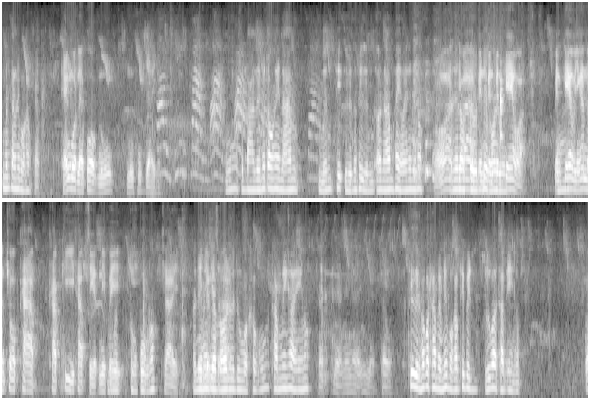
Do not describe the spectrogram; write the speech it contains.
เหมือนกันเลยบอกครับครับ แข็งหมดเลยพวกหนูหนูพวกใหญ่โอ้สบายเลยไม่ต้องให้น้ำเหมือนที่อื่นนะที่อื่นเอาน้ำให้ไว้แค่นี้เนาะ อ๋ออันนี้ที่เราว่าเติมเป็นเรียบเป็นร้อยเป็นเลยแก้วอะ เป็นแก้วอย่างนั้นมันชอบคาบคาบขี้คาบเศษนี่ไปมันสกปรกเนาะใช่อันนี้ให้เรียบร้อยเลยดูว่าเขาทำง่ายๆเองเนาะครับเนี่ยง่ายๆนี่แหละเตาที่อื่นเขาก็ทำแบบนี้บอกครับที่เป็นหรือว่าทำเองครับ ก็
